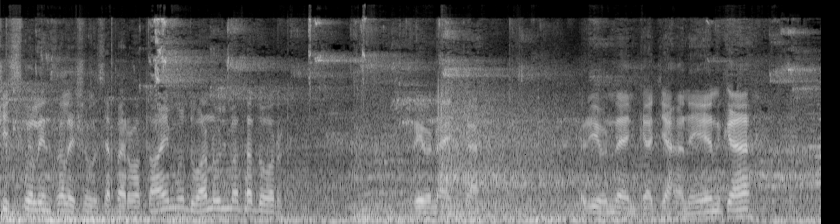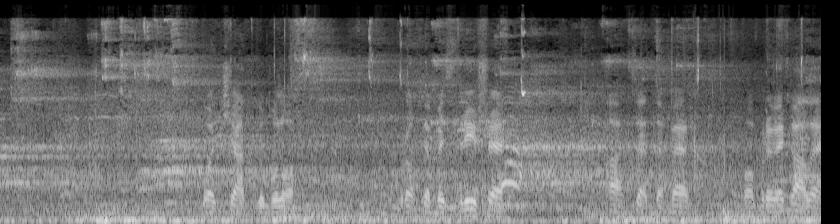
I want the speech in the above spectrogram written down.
6 хвилин залишилося першого тайму. 2-0 Матадор. Рівненька. Рівненька тяганинка. Спочатку було трохи швидше, а це тепер попривикали.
